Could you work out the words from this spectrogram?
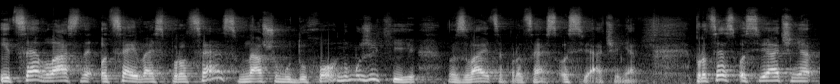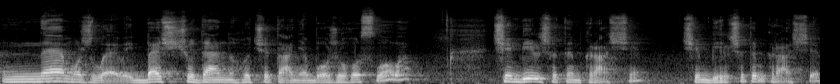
І це, власне, оцей весь процес в нашому духовному житті називається процес освячення. Процес освячення неможливий без щоденного читання Божого Слова. Чим більше, тим краще. Чим більше, тим краще.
